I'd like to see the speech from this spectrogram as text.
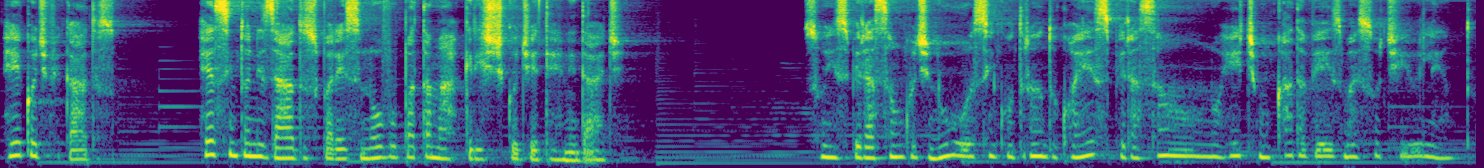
recodificados, ressintonizados para esse novo patamar crístico de eternidade. Sua inspiração continua se encontrando com a expiração no ritmo cada vez mais sutil e lento.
